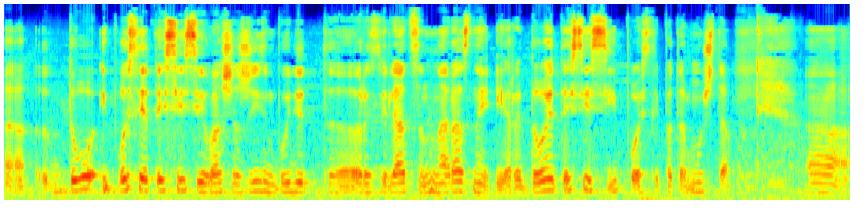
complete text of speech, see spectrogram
э, до и после этой сессии ваша жизнь будет э, разделяться на разные эры, до этой сессии и после, потому что э,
